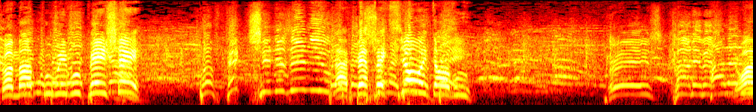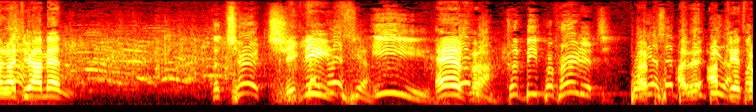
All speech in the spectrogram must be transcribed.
comment pouvez-vous pécher? La perfection est en vous. Gloire à Dieu, Amen. The church, La L'Église, Ève, a pu pervertida, être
